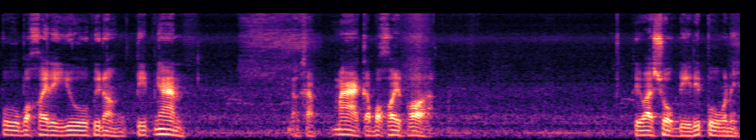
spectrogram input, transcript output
ปูบ่ค่อยได้อยู่พี่น้องติดงานนะครับ มากกับบ่ค่อยพอถือว่าโชคดีที่ปูนี่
